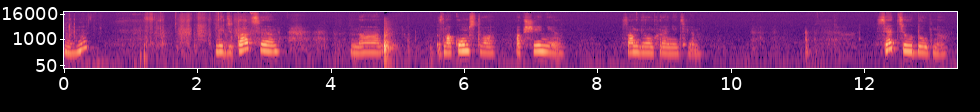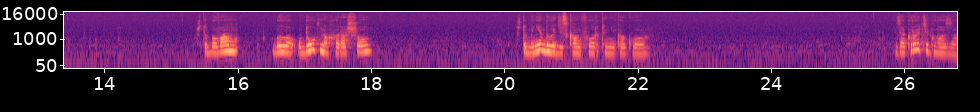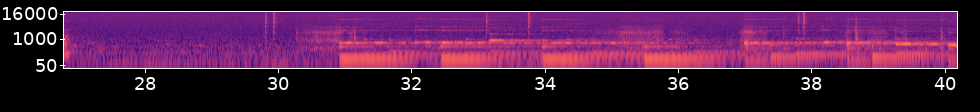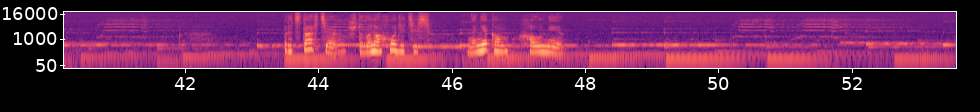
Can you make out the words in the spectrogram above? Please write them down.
Угу. Медитация на знакомство, общение с ангелом-хранителем. Сядьте удобно, чтобы вам было удобно, хорошо, чтобы не было дискомфорта никакого. Закройте глаза. Представьте, что вы находитесь на неком холме.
